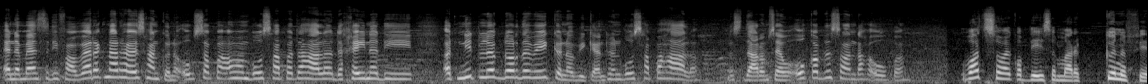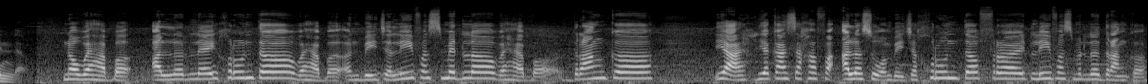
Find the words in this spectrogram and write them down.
En de mensen die van werk naar huis gaan, kunnen ook stappen om hun boodschappen te halen. Degenen die het niet lukt door de week, kunnen weekend hun boodschappen halen. Dus daarom zijn we ook op de zondag open. Wat zou ik op deze markt kunnen vinden? Nou, we hebben allerlei groenten, we hebben een beetje levensmiddelen, we hebben dranken. Ja, je kan zeggen van alles zo een beetje. Groenten, fruit, levensmiddelen, dranken.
